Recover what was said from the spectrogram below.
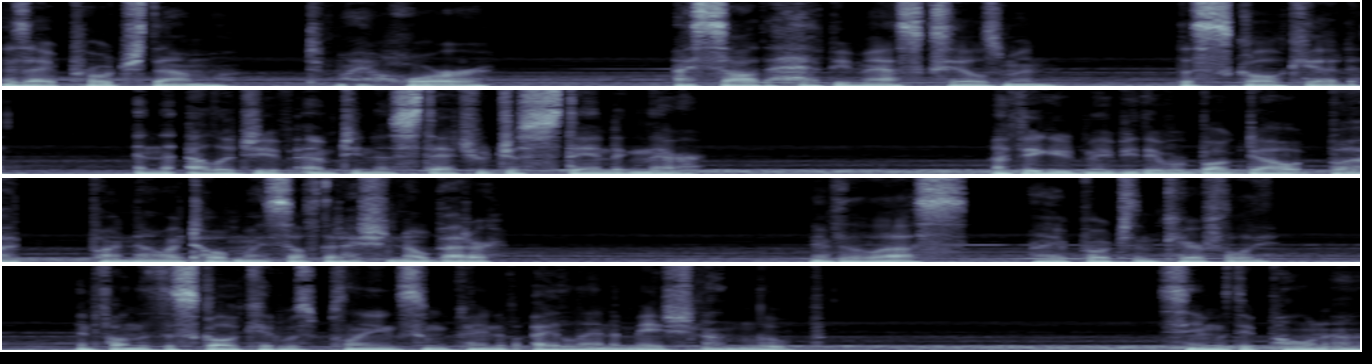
As I approached them, to my horror, I saw the Happy Mask Salesman, the Skull Kid, and the Elegy of Emptiness statue just standing there. I figured maybe they were bugged out, but by now I told myself that I should know better. Nevertheless, I approached them carefully and found that the Skull Kid was playing some kind of idle animation on loop. Same with Epona.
